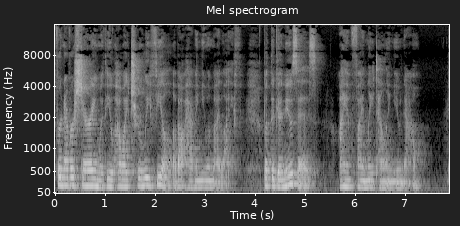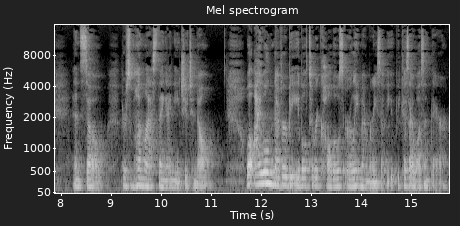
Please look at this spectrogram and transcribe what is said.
for never sharing with you how I truly feel about having you in my life. But the good news is, I am finally telling you now. And so, there's one last thing I need you to know. Well, I will never be able to recall those early memories of you because I wasn't there.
